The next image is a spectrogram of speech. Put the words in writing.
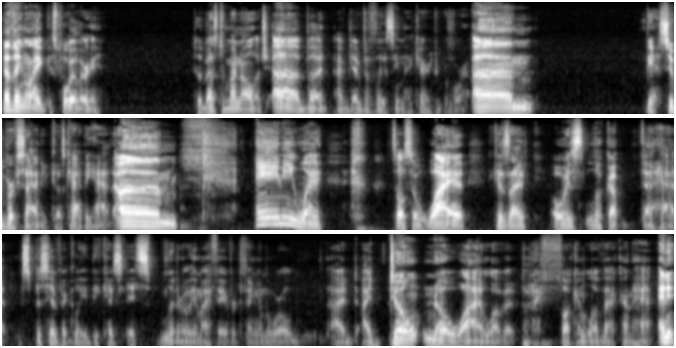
Nothing like spoilery, to the best of my knowledge. Uh, but I've, I've definitely seen that character before. Um, yeah, super excited because Cappy hat. Um, anyway, it's also why because I always look up that hat specifically because it's literally my favorite thing in the world. I, I don't know why I love it, but I fucking love that kind of hat. And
